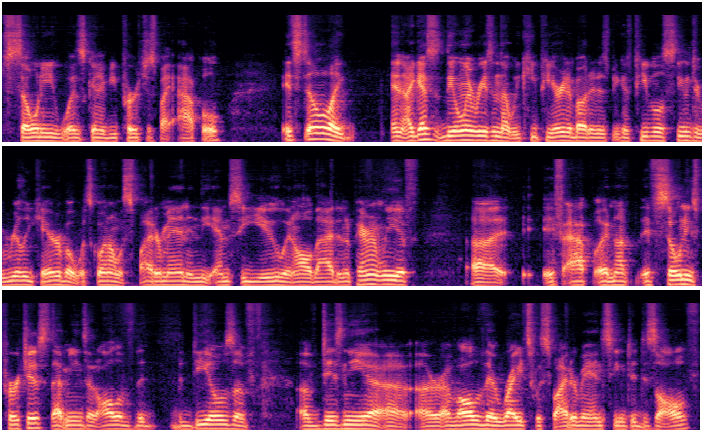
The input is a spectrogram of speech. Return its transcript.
Sony was going to be purchased by Apple. It's still like, and I guess the only reason that we keep hearing about it is because people seem to really care about what's going on with Spider-Man in the MCU and all that. And apparently, if uh, if Apple or not if Sony's purchased, that means that all of the the deals of of Disney uh, or of all of their rights with Spider-Man seem to dissolve.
